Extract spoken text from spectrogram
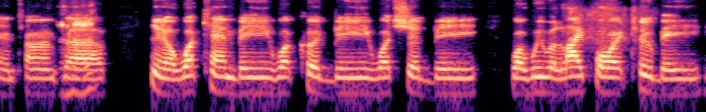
in terms Mhm. of, you know, what can be, what could be, what should be, what we would like for it to be.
